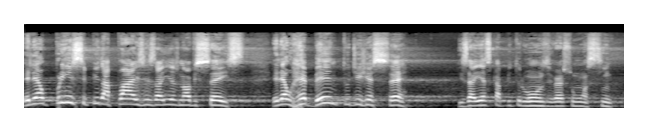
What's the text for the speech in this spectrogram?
Ele é o príncipe da paz, Isaías 9,6. Ele é o rebento de Jessé, Isaías capítulo 11, verso 1 a 5.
